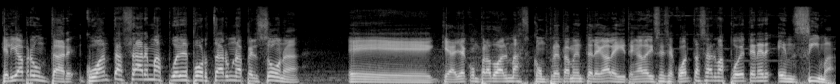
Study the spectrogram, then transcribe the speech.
que le iba a preguntar, ¿cuántas armas puede portar una persona eh, que haya comprado armas completamente legales y tenga la licencia? ¿Cuántas armas puede tener encima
